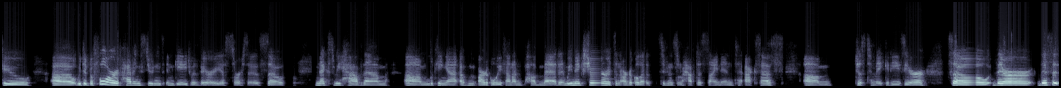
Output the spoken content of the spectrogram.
to uh, we did before of having students engage with various sources. So next we have them um, looking at an article we found on PubMed and we make sure it's an article that students don't have to sign in to access um, just to make it easier. So there are, this is,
